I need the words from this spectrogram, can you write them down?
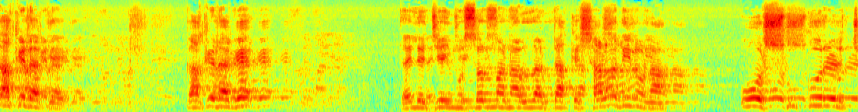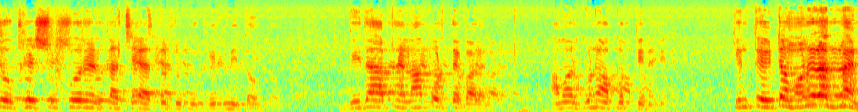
কাকে ডাকে? কাকে ডাকে? তাইলে যেই মুসলমান আল্লাহ ডাকে সাড়া দিল না, ও শুকরের চোখে শুকরের কাছে এতটুকু ঘৃণিত। বিদা আপনি না পড়তে পারেন, আমার কোনো আপত্তি নেই। কিন্তু এটা মনে রাখবেন,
